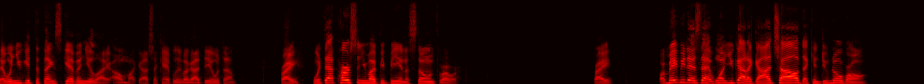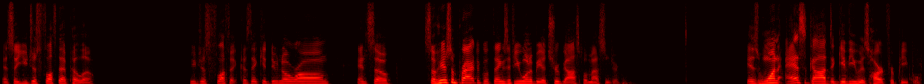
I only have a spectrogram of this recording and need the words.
that when you get to Thanksgiving, you're like, oh my gosh, I can't believe I got to deal with them. Right? With that person, you might be being a stone thrower. Right? Or maybe there's that one, you got a godchild that can do no wrong. And so you just fluff that pillow. You just fluff it because they can do no wrong. And so, so here's some practical things if you want to be a true gospel messenger. Is one, ask God to give you his heart for people.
